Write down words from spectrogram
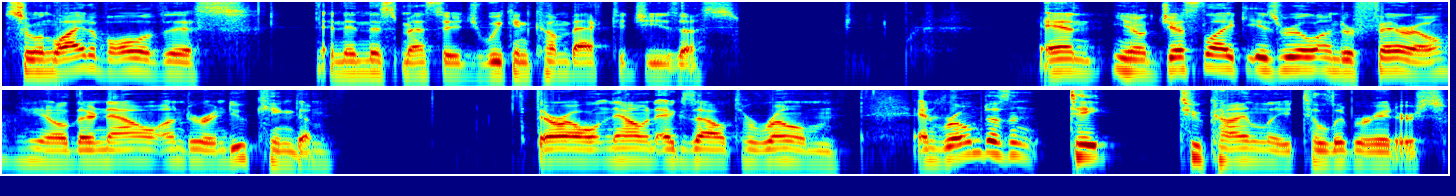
so, in light of all of this, and in this message, we can come back to Jesus. And, you know, just like Israel under Pharaoh, you know, they're now under a new kingdom. They're all now in exile to Rome. And Rome doesn't take too kindly to liberators.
